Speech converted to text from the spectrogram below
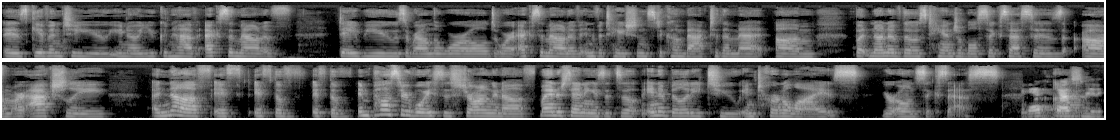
is given to you. You know, you can have X amount of debuts around the world or X amount of invitations to come back to the Met, um, but none of those tangible successes um, are actually enough if if the if the imposter voice is strong enough. My understanding is it's an inability to internalize your own success. That's um, fascinating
